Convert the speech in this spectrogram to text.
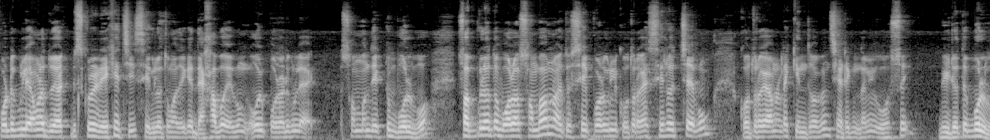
প্রোডাক্টগুলি আমরা দু এক পিস করে রেখেছি, সেগুলো তোমাদেরকে দেখাবো এবং ওই প্রোডাক্টগুলো সম্বন্ধে একটু বলব। সবগুলো তো বলা সম্ভব নয়, তো সেই প্রোডাক্টগুলি কত টাকায় সেল হচ্ছে এবং কত টাকায় আপনারা কিনতে পারবেন, সেটা কিন্তু আমি অবশ্যই ভিডিওতে বলব।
